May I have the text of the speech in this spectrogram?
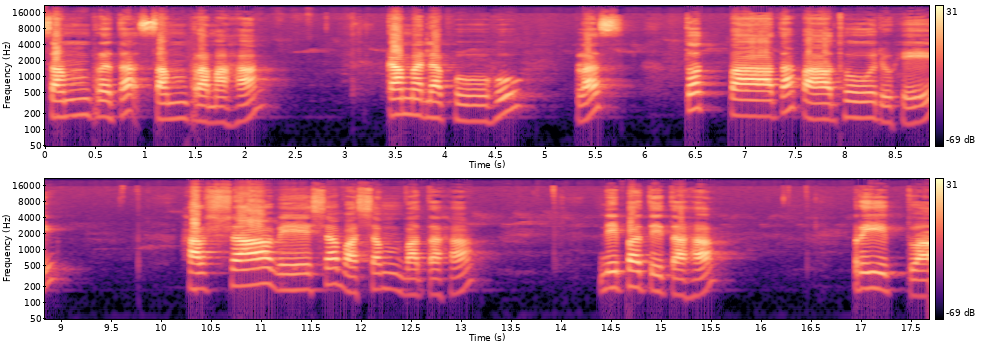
സംഭൃത സംഭ്രമ കമലഭൂഹു പ്ലസ് ത്വത്പാദപാധോരുഹേ ഹർഷാവേശവശംവത നിപതിത പ്രീത്വാ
